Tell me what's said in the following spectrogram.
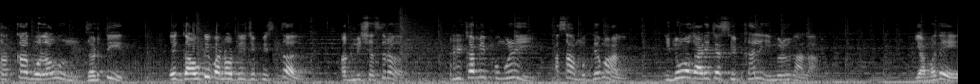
तत्काळ बोलावून झडतीत एक गावठी बनावटीचे पिस्तल अग्निशस्त्र रिकामी पुंगळी असा मुद्देमाल इनोवा गाडीच्या सीट खाली मिळून आला. यामध्ये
